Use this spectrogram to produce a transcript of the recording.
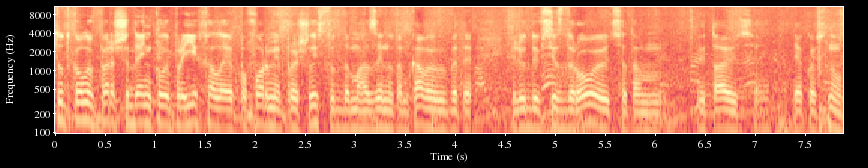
Тут, коли в перший день, коли приїхали по формі, пройшлись тут до магазину, там кави випити, люди всі здоровуються, там вітаються. Якось, ну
